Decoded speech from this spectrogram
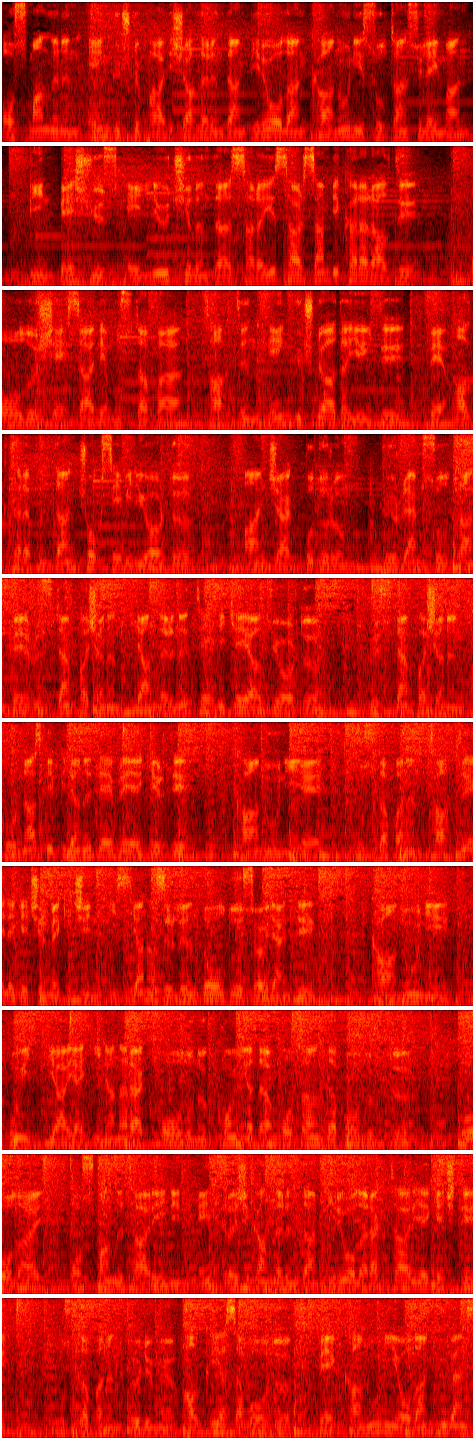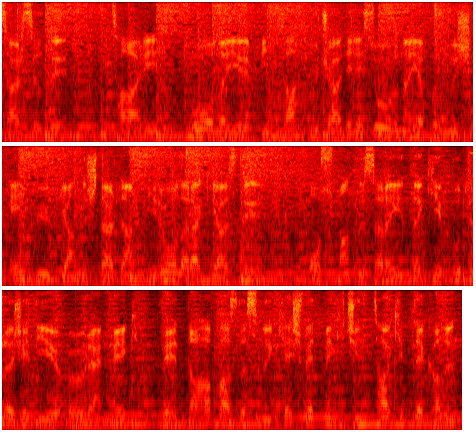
Osmanlı'nın en güçlü padişahlarından biri olan Kanuni Sultan Süleyman, 1553 yılında sarayı sarsan bir karar aldı. Oğlu Şehzade Mustafa tahtın en güçlü adayıydı ve halk tarafından çok seviliyordu. Ancak bu durum Hürrem Sultan ve Rüstem Paşa'nın planlarını tehlikeye atıyordu. Rüstem Paşa'nın kurnaz bir planı devreye girdi. Kanuni'ye Mustafa'nın tahtı ele geçirmek için isyan hazırlığında olduğu söylendi. Kanuni bu iddiaya inanarak oğlunu Konya'da otağında boğdurttu. Bu olay Osmanlı tarihinin en trajik anlarından biri olarak tarihe geçti. Mustafa'nın ölümü halkı yasa boğdu ve Kanuni'ye olan güven sarsıldı. Tarih bu olayı bir taht mücadelesi uğruna yapılmış en büyük yanlışlardan biri olarak yazdı. Osmanlı Sarayı'ndaki bu trajediyi öğrenmek ve daha fazlasını keşfetmek için takipte kalın.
